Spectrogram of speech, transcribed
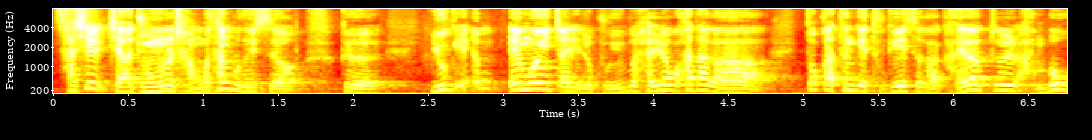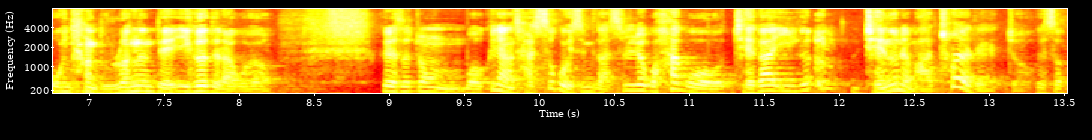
사실 제가 주문을 잘못한 것도 있어요. 그 6MOA짜리를 구입을 하려고 하다가 똑같은 게 두 개 있어가 가격을 안 보고 그냥 눌렀는데 이거더라고요. 그래서 좀 뭐 그냥 잘 쓰고 있습니다. 쓰려고 하고 제가 이거 제 눈에 맞춰야 되겠죠. 그래서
